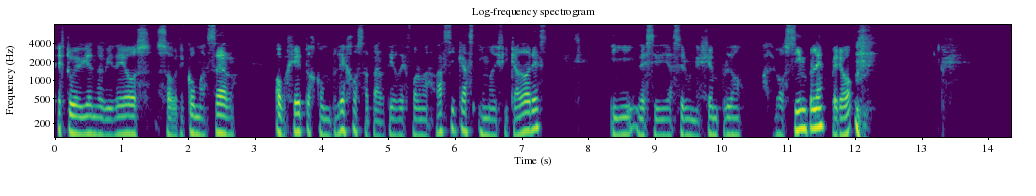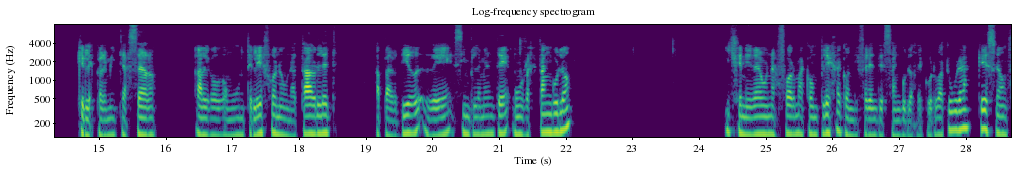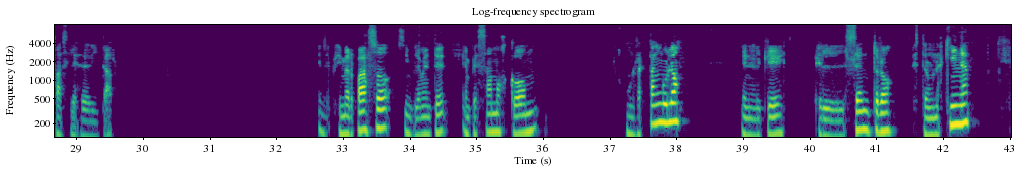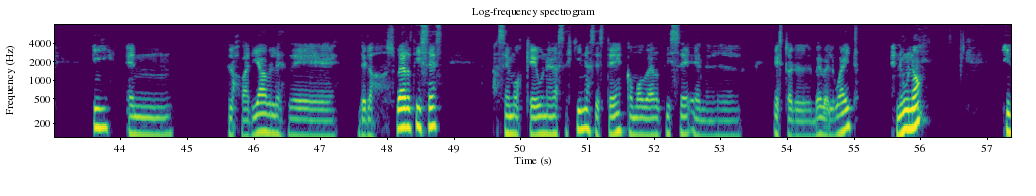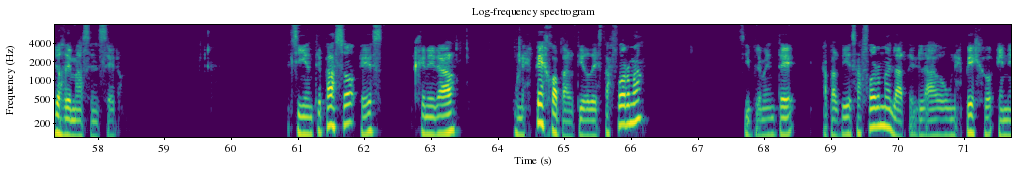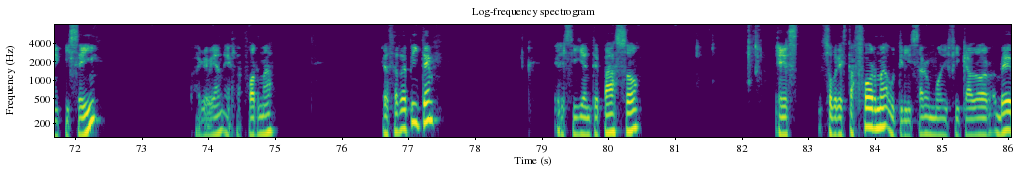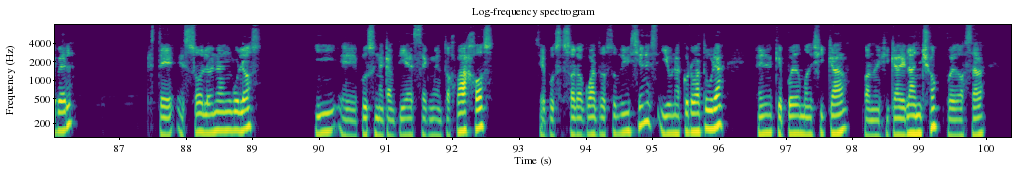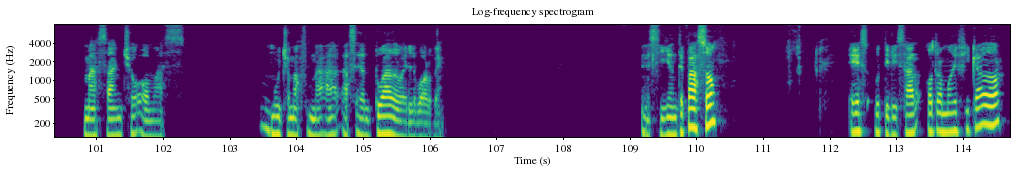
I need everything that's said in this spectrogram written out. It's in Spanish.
Estuve viendo videos sobre cómo hacer objetos complejos a partir de formas básicas y modificadores y decidí hacer un ejemplo algo simple pero que les permite hacer algo como un teléfono, una tablet a partir de simplemente un rectángulo y generar una forma compleja con diferentes ángulos de curvatura que son fáciles de editar. El primer paso simplemente empezamos con un rectángulo en el que el centro está en una esquina y en los variables de, de los vértices hacemos que una de las esquinas esté como vértice en el esto el bevel weight en 1 y los demás en 0. El siguiente paso es generar un espejo a partir de esta forma. Simplemente a partir de esa forma la, hago un espejo en X e Y. Para que vean, es la forma que se repite. El siguiente paso es sobre esta forma utilizar un modificador bevel que esté solo en ángulos y eh, puse una cantidad de segmentos bajos se puse solo cuatro subdivisiones y una curvatura en el que puedo modificar para modificar el ancho puedo hacer más ancho o más mucho más, más acentuado el borde. El siguiente paso es utilizar otro modificador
